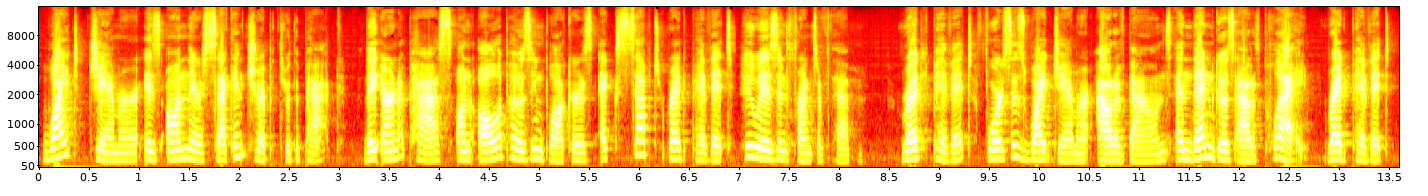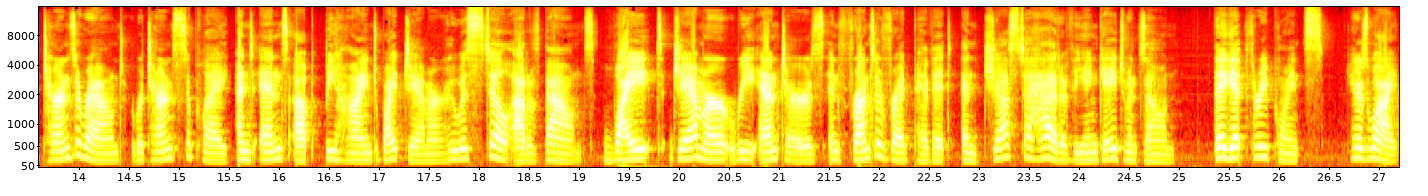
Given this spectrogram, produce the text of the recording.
White Jammer is on their second trip through the pack. They earn a pass on all opposing blockers except Red Pivot, who is in front of them. Red Pivot forces White Jammer out of bounds and then goes out of play. Red Pivot turns around, returns to play, and ends up behind White Jammer, who is still out of bounds. White Jammer re enters in front of Red Pivot and just ahead of the engagement zone. They get three points. Here's why.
